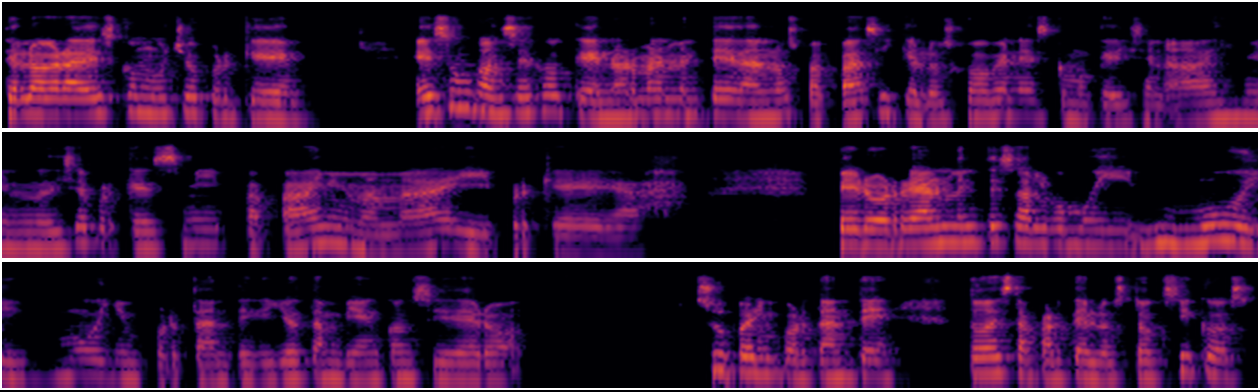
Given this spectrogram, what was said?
te lo agradezco mucho porque es un consejo que normalmente dan los papás y que los jóvenes como que dicen, ay, me lo dice porque es mi papá y mi mamá y porque... Ah". Pero realmente es algo muy, muy, muy importante que yo también considero súper importante toda esta parte de los tóxicos,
